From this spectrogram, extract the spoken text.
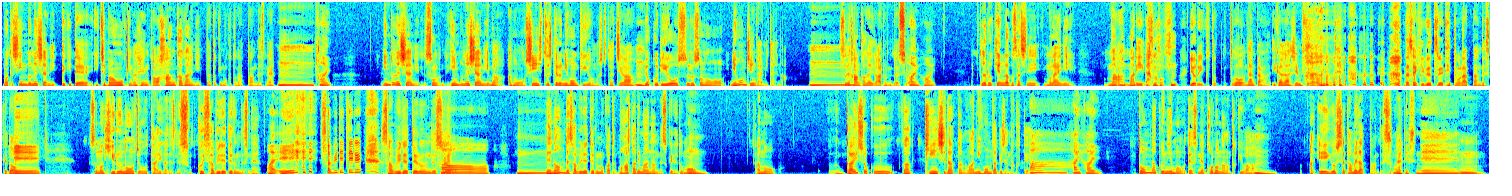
まあ私インドネシアに行ってきて一番大きな変化は繁華街に行った時のことだったんですね。うーん。はいインドネシアにそうなんでインドネシアに、まあ、あの進出してる日本企業の人たちがうん。よく利用するその日本人街みたいな、うそういう繁華街があるんですよ。はいはい。それを見学させてもらいに、まああんまり、あの、夜行くと、となんか、いかがわしい店が多いので、私は昼連れて行ってもらったんですけど、えー、その昼の状態がですね、すっごい錆びれてるんですね。あえー、錆びれてる？錆びれてるんですよ。うーん。え、なんで錆びれてるのかって、まあ当たり前なんですけれども、うん。あの、外食が禁止だったのは日本だけじゃなくて、ああはいはい、どんな国もですね、コロナの時は、うん、あ営業しちゃダメだったんですよね。そうですね、うん、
